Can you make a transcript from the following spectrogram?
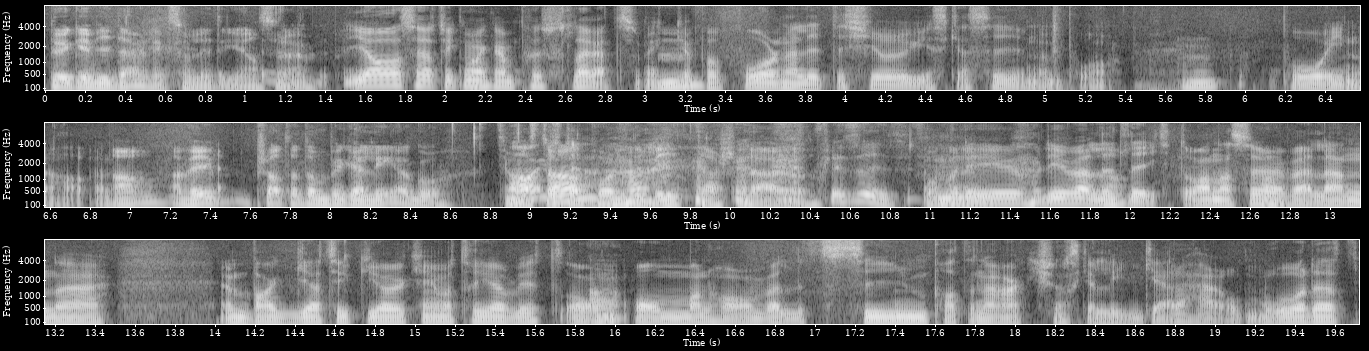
bygga vidare liksom lite grann sådär. Ja, så jag tycker man kan pussla rätt så mycket mm. för att få den här lite kirurgiska synen på, mm. på innehaven. Ja, vi har pratat om att bygga lego. Så man stöter ja. på lite bitar sådär. Och Precis. Ja, men det är ju det är väldigt ja. likt och annars är det väl en eh, en vagga tycker jag kan vara trevligt om, ja. om man har en väldigt syn på att den här aktien ska ligga i det här området.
